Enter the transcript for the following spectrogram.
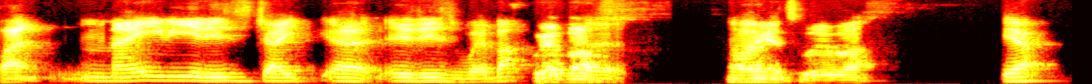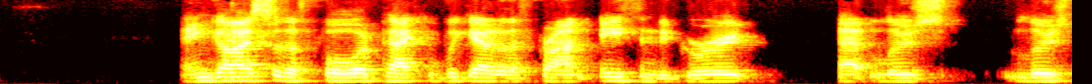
but maybe it is Jake. Uh, it is Weber. Weber. Uh, I think it's Weber. Yeah. And guys, to the forward pack, if we go to the front, Ethan de Groot at loose, loose,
